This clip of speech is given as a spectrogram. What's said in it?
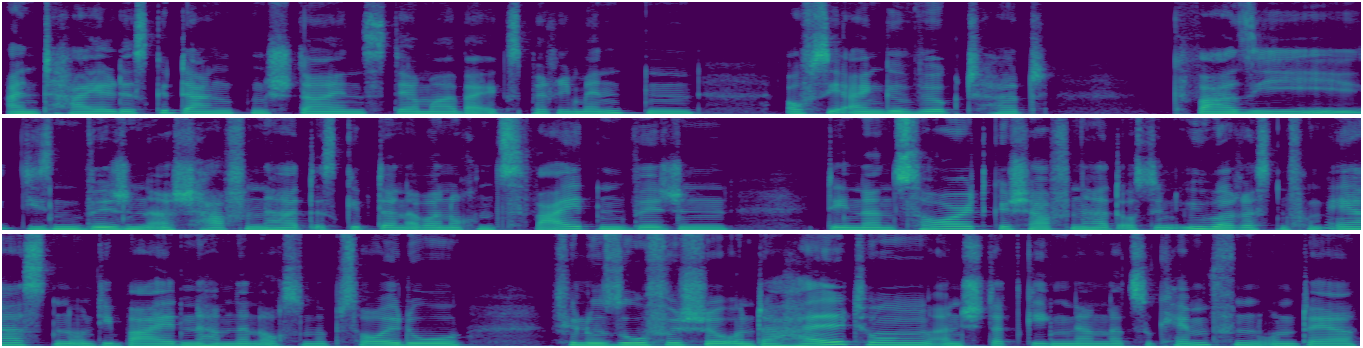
ein Teil des Gedankensteins, der mal bei Experimenten auf sie eingewirkt hat, quasi diesen Vision erschaffen hat. Es gibt dann aber noch einen zweiten Vision, den dann Sword geschaffen hat aus den Überresten vom ersten und die beiden haben dann auch so eine pseudo-philosophische Unterhaltung, anstatt gegeneinander zu kämpfen und der,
